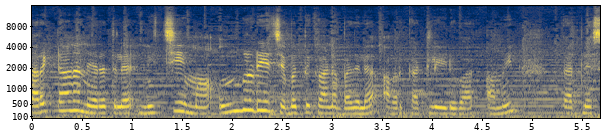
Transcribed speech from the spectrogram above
கரெக்டான நேரத்தில் நிச்சயமாக உங்களுடைய ஜெபத்துக்கான பதிலை அவர் கட்டளையிடுவார். ஐ மீன் God bless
